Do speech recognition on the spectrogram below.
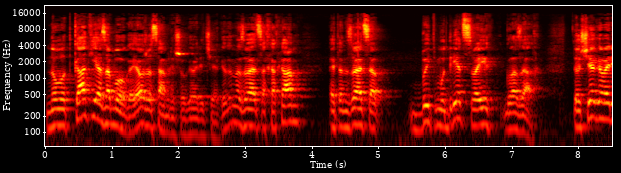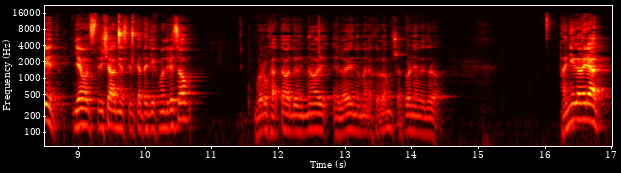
Но вот как я за Бога, я уже сам решил, говорит человек. Это называется хахам это называется быть мудрец в своих глазах. То есть человек говорит, я вот встречал несколько таких мудрецов, они говорят,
